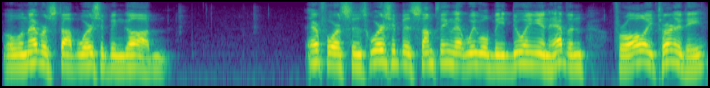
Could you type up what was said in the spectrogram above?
But we'll never stop worshiping God Therefore, since worship is something that we will be doing in heaven for all eternity,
